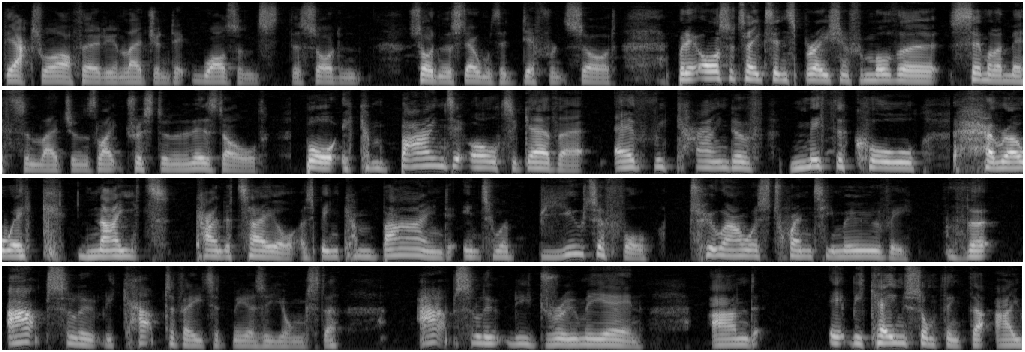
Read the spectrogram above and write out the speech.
the actual Arthurian legend, it wasn't. The sword in Sword in the Stone was a different sword. But it also takes inspiration from other similar myths and legends like Tristan and Isolde. But it combines it all together. Every kind of mythical, heroic knight kind of tale has been combined into a beautiful two hours 20 movie that absolutely captivated me as a youngster, absolutely drew me in. And it became something that I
